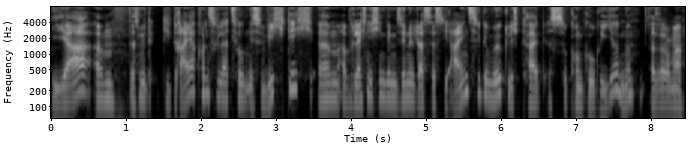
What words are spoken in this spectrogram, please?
Ja, ähm, das mit die Dreierkonstellation ist wichtig, ähm, aber vielleicht nicht in dem Sinne, dass das die einzige Möglichkeit ist zu konkurrieren. Ne? Also mal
